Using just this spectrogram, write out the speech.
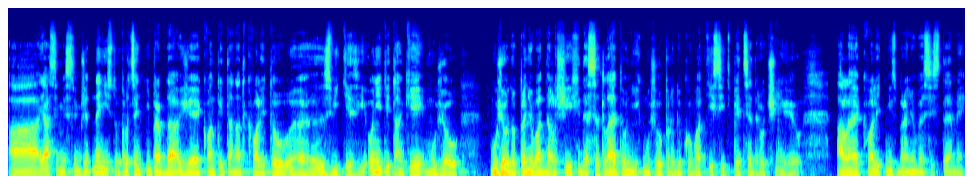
A já si myslím, že není stoprocentní pravda, že kvantita nad kvalitou zvítězí. Oni ty tanky můžou můžou doplňovat dalších 10 let, o nich můžou produkovat 1500 ročně, že jo. ale kvalitní zbraňové systémy,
